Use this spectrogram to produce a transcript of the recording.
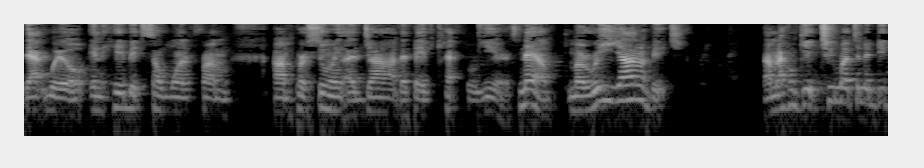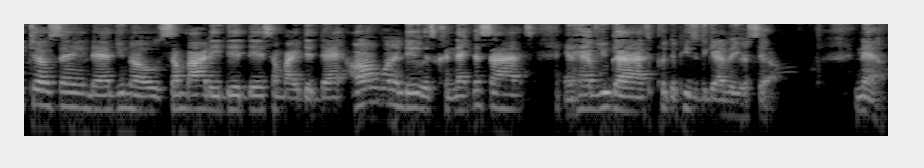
That will inhibit someone from um, pursuing a job that they've kept for years. Now, Marie Yovanovitch, I'm not going to get too much into detail saying that, you know, somebody did this, somebody did that. All I'm going to do is connect the sides and have you guys put the pieces together yourself. Now,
